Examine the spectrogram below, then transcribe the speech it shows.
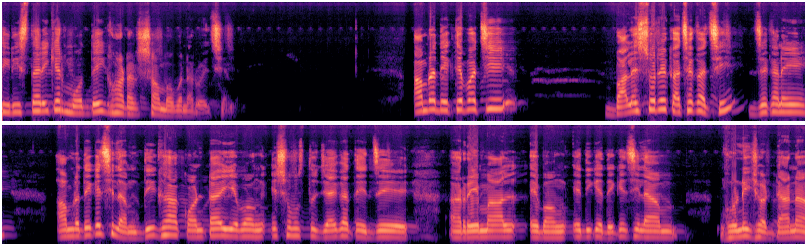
তিরিশ তারিখের মধ্যেই ঘটার সম্ভাবনা রয়েছে। আমরা দেখতে পাচ্ছি বালেশ্বরের কাছাকাছি, যেখানে আমরা দেখেছিলাম দীঘা, কন্টাই এবং এ সমস্ত জায়গাতে যে রেমাল এবং এদিকে দেখেছিলাম ঘূর্ণিঝড় ডানা,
